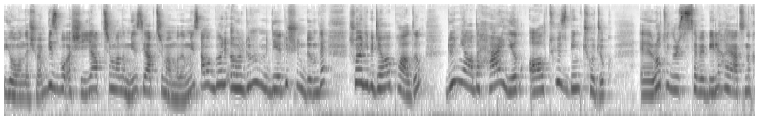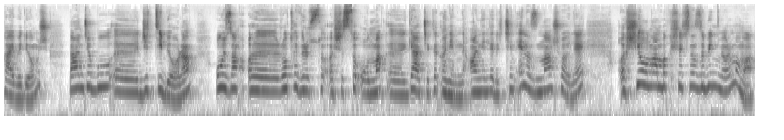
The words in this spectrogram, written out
yoğunlaşıyorum. Biz bu aşıyı yaptırmalı mıyız, yaptırmamalı mıyız? Ama böyle öldürür mü diye düşündüğümde şöyle bir cevap aldım. Dünyada her yıl 600 bin çocuk e, rotavirüsü sebebiyle hayatını kaybediyormuş. Bence bu e, ciddi bir oran. O yüzden e, rotavirüsü aşısı olmak e, gerçekten önemli. Anneler için en azından şöyle aşıya olan bakış açınızı bilmiyorum ama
